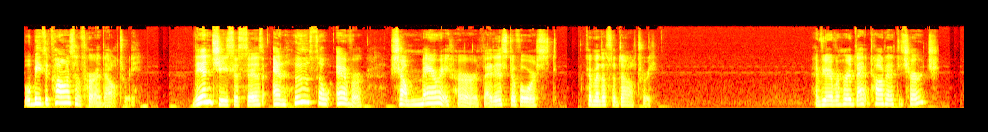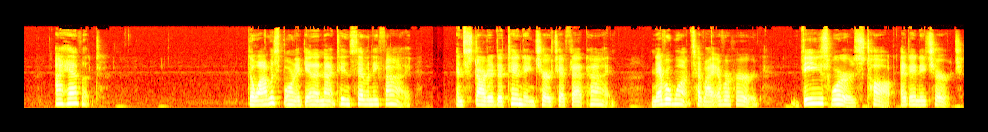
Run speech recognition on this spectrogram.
will be the cause of her adultery. Then Jesus says, And whosoever shall marry her that is divorced committeth adultery. Have you ever heard that taught at the church? I haven't. Though I was born again in 1975 and started attending church at that time, never once have I ever heard these words taught at any church.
